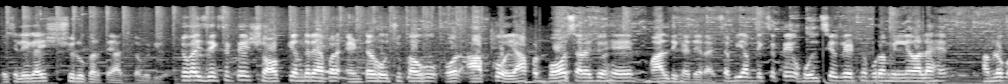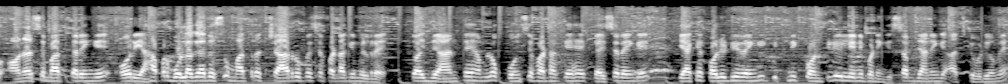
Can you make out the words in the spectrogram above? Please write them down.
तो चलिए गाइस शुरू करते हैं आज का वीडियो। तो गाइस देख सकते हैं शॉप के अंदर यहाँ पर एंटर हो चुका हूँ और आपको यहाँ पर बहुत सारा जो है माल दिखाई दे रहा है। सभी आप देख सकते हैं होलसेल रेट में पूरा मिलने वाला है। हम लोग ऑनर से बात करेंगे और यहाँ पर बोला गया दोस्तों, मात्र चार रुपए से फटाके मिल रहे हैं। तो आज जानते हैं हम लोग कौन से फटाके हैं, कैसे रहेंगे क्या क्या क्वालिटी रहेंगी, कितनी क्वांटिटी लेनी पड़ेगी, सब जानेंगे आज के वीडियो में।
